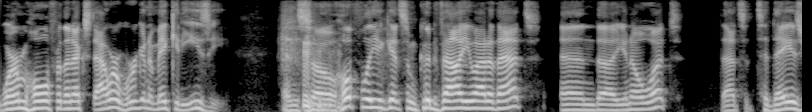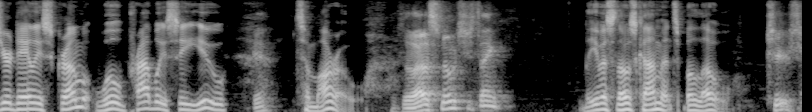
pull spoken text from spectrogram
wormhole for the next hour, we're going to make it easy. And so hopefully you get some good value out of that. And uh, you know what? That's today is your daily scrum. We'll probably see you Yeah. tomorrow. So let us know what you think. Leave us those comments below. Cheers.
